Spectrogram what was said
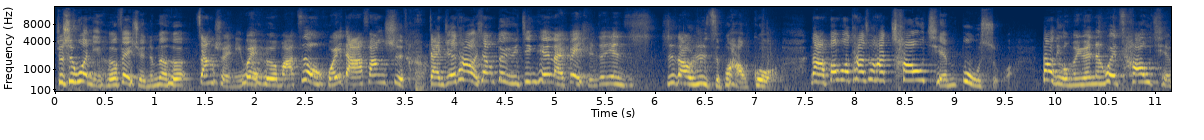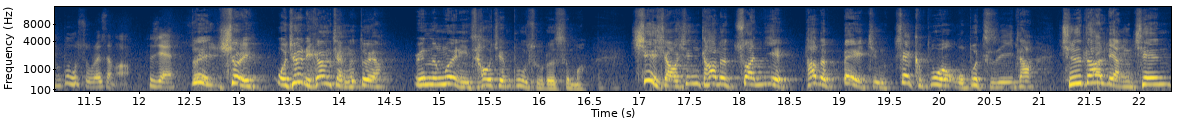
就是问你核废水能不能喝，脏水你会喝吗？这种回答方式，感觉他好像对于今天来备询这件事知道日子不好过。那包括他说他超前部署，到底我们原能会超前部署了什么？志杰，所以秀玲，我觉得你刚刚讲的对啊，原能会你超前部署了什么？谢小新他的专业、他的背景这个部分我不质疑他，其实他两千。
